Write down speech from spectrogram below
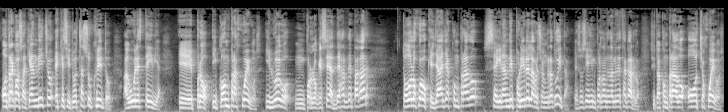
Otra cosa que han dicho es que si tú estás suscrito a Google Stadia eh, Pro y compras juegos y luego, mm, por lo que sea, dejas de pagar, todos los juegos que ya hayas comprado seguirán disponibles en la versión gratuita. Eso sí es importante también destacarlo. Si tú has comprado 8 juegos,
